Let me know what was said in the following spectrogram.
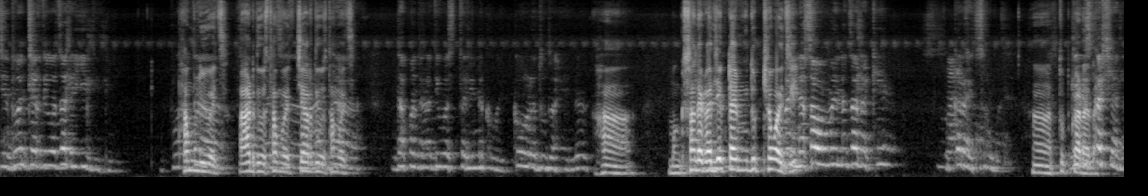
ती दोन चार दिवस झाले गेली ती थांबली व्हायचं आठ दिवस थांबायचं चार दिवस थांबायचं दहा पंधरा दिवस तरी नको होईल. कवळं दूध आहे ना. हा मग संध्याकाळची एक टायमिंग दूध ठेवायचे. महिना झाला की करायचं सुरुवात. हा तूप लगेच काढायला कशाला?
